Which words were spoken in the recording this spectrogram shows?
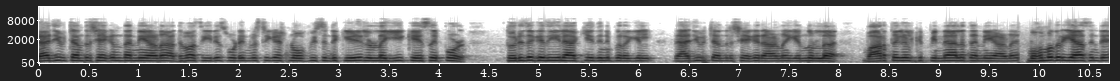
രാജീവ് ചന്ദ്രശേഖരൻ തന്നെയാണ്. അഥവാ സീരിയസ് ഫുഡ് ഇൻവെസ്റ്റിഗേഷൻ ഓഫീസിന്റെ കീഴിലുള്ള ഈ കേസ് ഇപ്പോൾ ത്വരിതഗതിയിലാക്കിയതിന് പിറകിൽ രാജീവ് ചന്ദ്രശേഖരാണ് എന്നുള്ള വാർത്തകൾക്ക് പിന്നാലെ തന്നെയാണ് മുഹമ്മദ് റിയാസിന്റെ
